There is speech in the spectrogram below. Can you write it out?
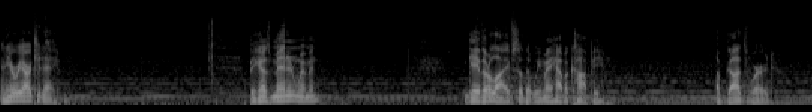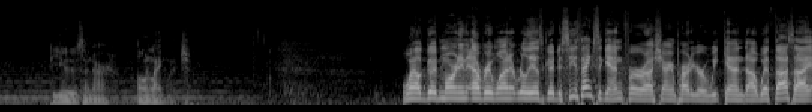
And here we are today. Because men and women gave their life so that we may have a copy of God's Word to use in our own language. Well, good morning, everyone. It really is good to see you. Thanks again for uh, sharing part of your weekend uh, with us. I,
